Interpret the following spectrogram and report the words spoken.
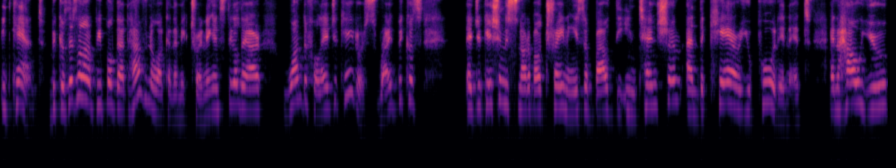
It can't because there's a lot of people that have no academic training and still they are wonderful educators right? Because education is not about training it's about the intention and the care you put in it and how you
